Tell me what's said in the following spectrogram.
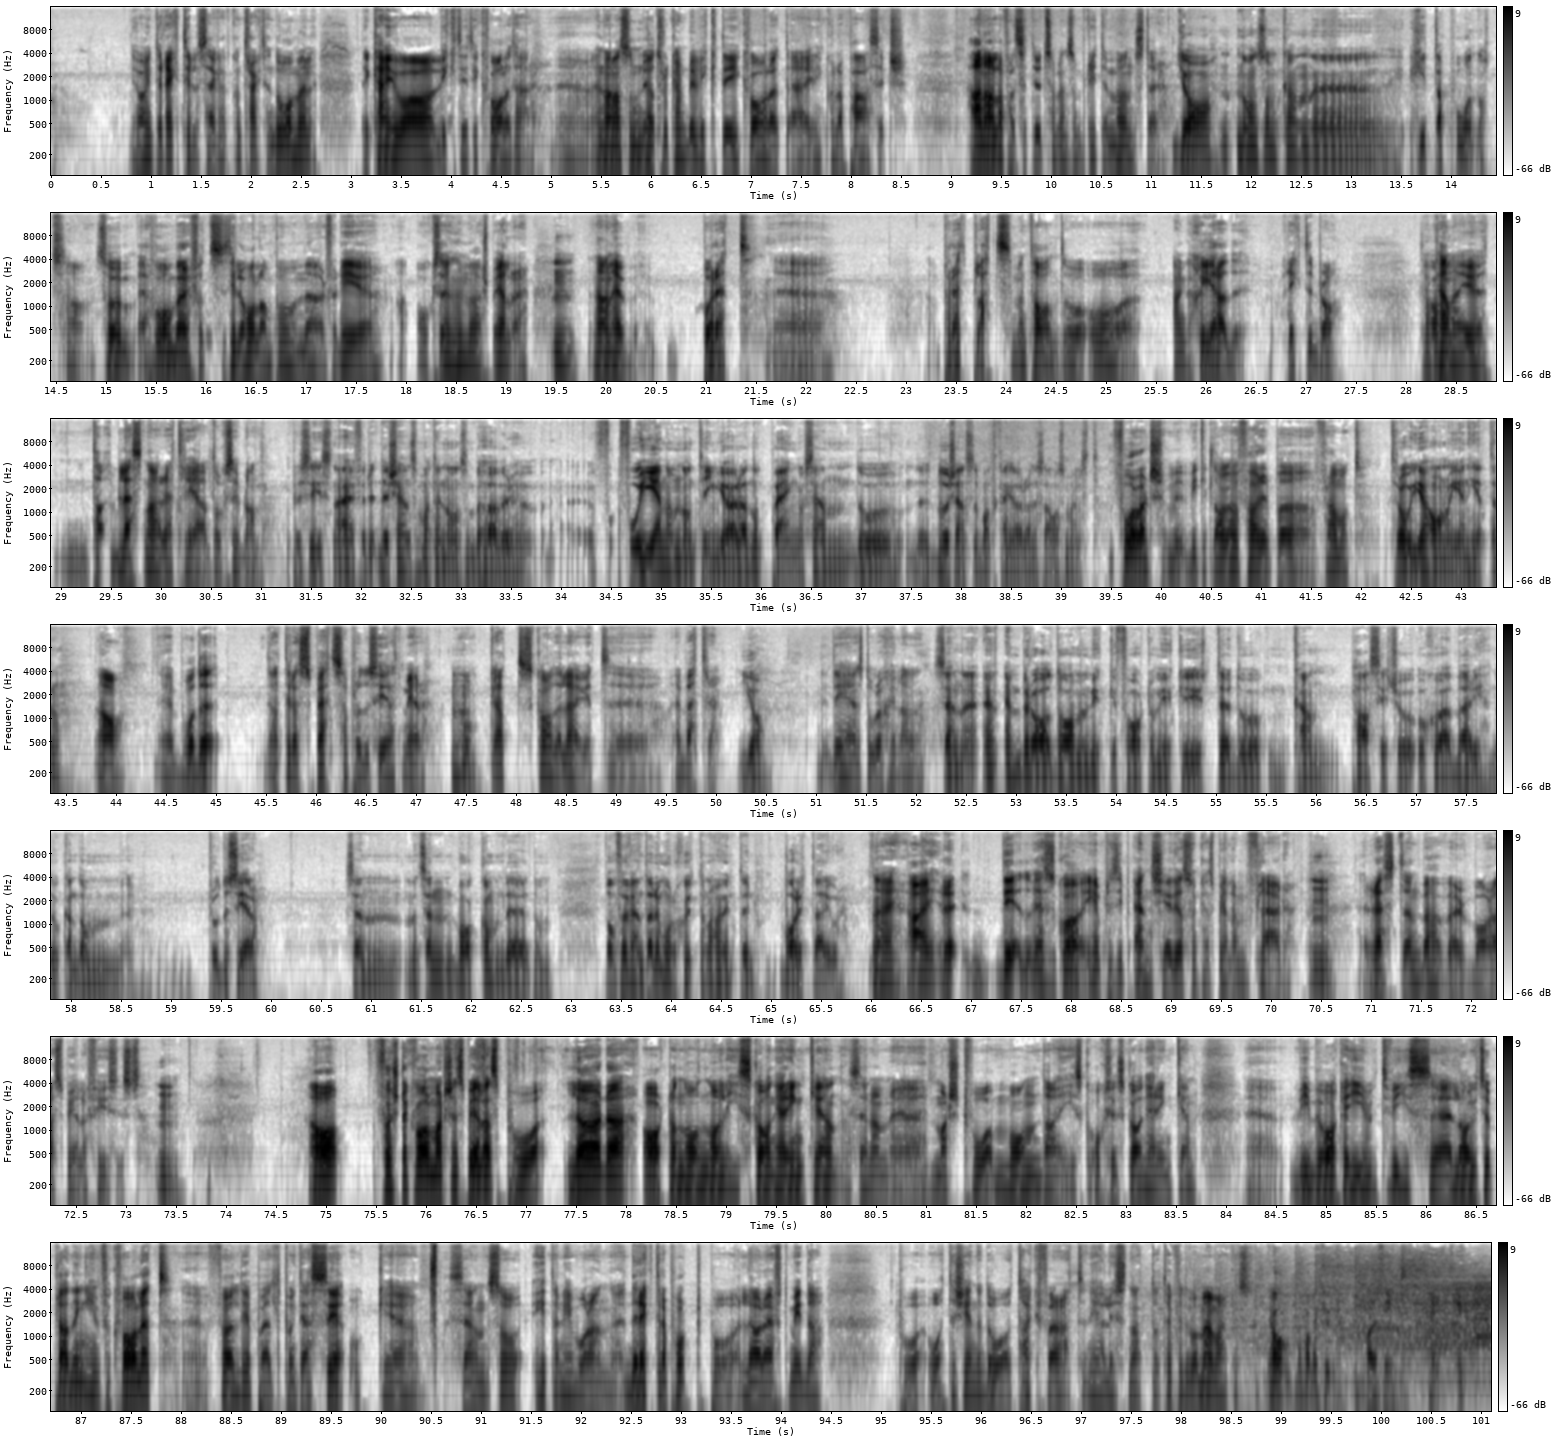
Det har inte räckt till säkrat kontrakt ändå, men det kan ju vara viktigt i kvalet här. Eh, en annan som jag tror kan bli viktig i kvalet är Nikola Pasic. Han har i alla fall sett ut som en som bryter mönster. Ja, någon som kan eh, hitta på något. Ja, så Hånberg har fått se till att hålla honom på humör, för det är ju också en humörspelare. Mm. När han är på rätt, eh, på rätt plats mentalt och, och engagerad riktigt bra. Sen Ja. kan han ju ta, ledsna rätt rejält också ibland. Precis, nej för det, det känns som att det är någon som behöver eh, få, få igenom någonting, göra något poäng och sen då, då känns det som att kan göra det vad som helst. Forwards, vil- vilket lag har fördel på framåt? Troja har nog enheterna. Ja, eh, både att deras spets har producerat mer Mm. och att skadeläget eh, är bättre. Ja, Det, är den stora skillnaden. sen en, en bra dag med mycket fart och mycket ytor, då kan Pasic och, och Sjöberg, då kan de eh, producera. Sen, men sen bakom, det, de, de förväntade målskyttarna har ju inte varit där i år. Nej, nej det, SSK är i princip en kedja som kan spela med flärd. Mm. Resten behöver bara spela fysiskt. Mm. Ja, första kvalmatchen spelas på lördag 18.00 i Scania-rinken. Sedan eh, match två måndag också i Scania-rinken. Eh, vi bevakar givetvis eh, lagets uppladdning inför kvalet. Följ det på lt.se och sen så hittar ni våran direktrapport på lördag eftermiddag på återseende då. Tack för att ni har lyssnat och tack för att du var med Marcus. Ja, det var väl kul. Ha det fint. Hej. Hej.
